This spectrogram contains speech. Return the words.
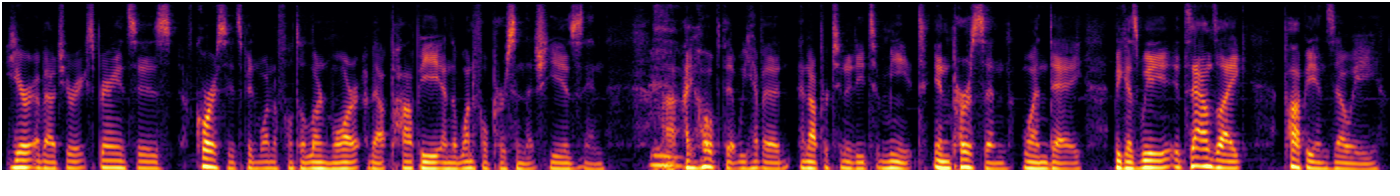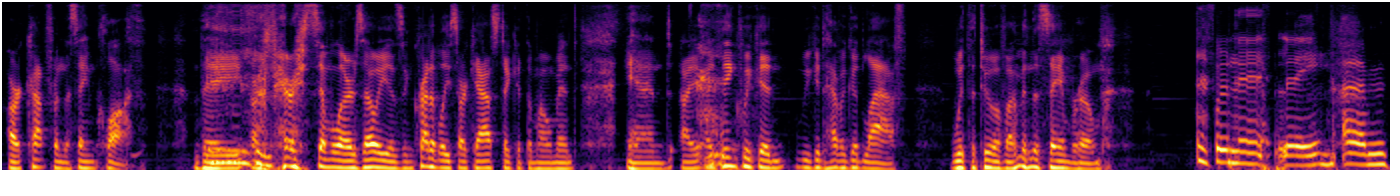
hear about your experiences. Of course, it's been wonderful to learn more about Poppy and the wonderful person that she is. And uh, I hope that we have a, an opportunity to meet in person one day because we, it sounds like Poppy and Zoe are cut from the same cloth. They are very similar. Zoe is incredibly sarcastic at the moment, and I, I think we could we could have a good laugh with the two of them in the same room. Definitely. Um,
